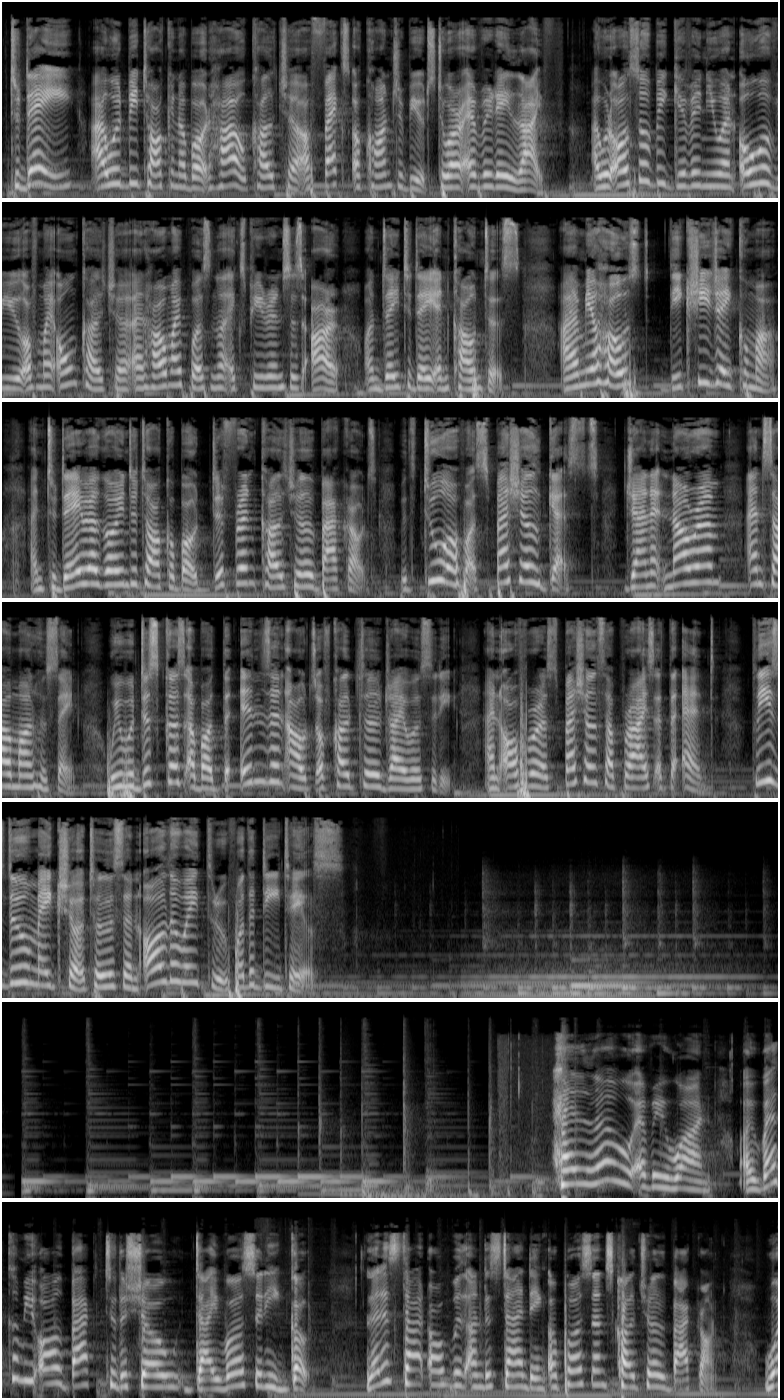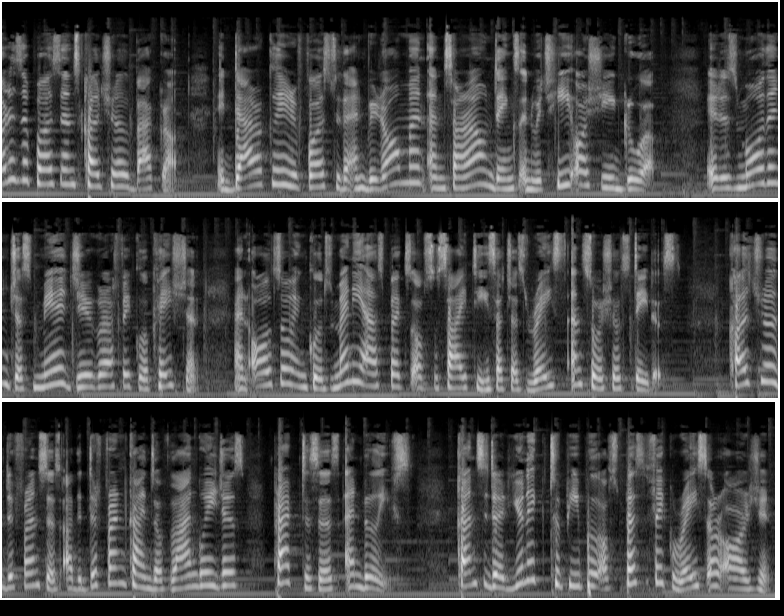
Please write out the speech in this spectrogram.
Today, I would be talking about how culture affects or contributes to our everyday life. I would also be giving you an overview of my own culture and how my personal experiences are on day to day encounters. I am your host, Dikshi Jaikumar, and today we are going to talk about different cultural backgrounds with two of our special guests, Janet Nauram and Salman Hussein. We would discuss about the ins and outs of cultural diversity and offer a special surprise at the end. Please do make sure to listen all the way through for the details. Everyone. I welcome you all back to the show Diversity Go. Let us start off with understanding a person's cultural background. What is a person's cultural background? It directly refers to the environment and surroundings in which he or she grew up. It is more than just mere geographic location and also includes many aspects of society such as race and social status. Cultural differences are the different kinds of languages, practices, and beliefs considered unique to people of specific race or origin.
